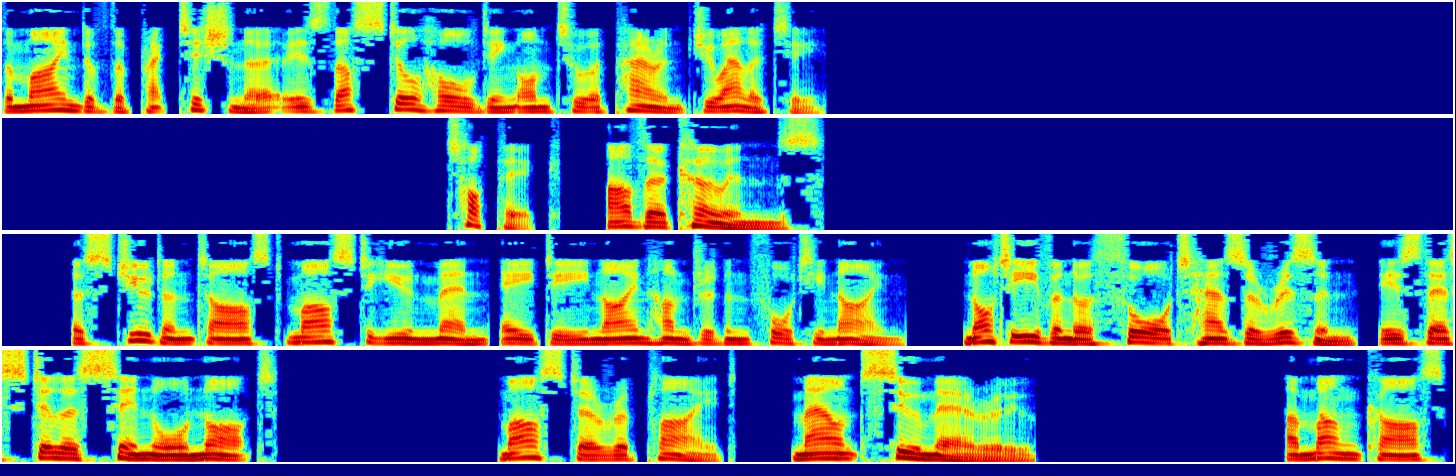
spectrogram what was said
the mind of the practitioner is thus still holding on to apparent duality. Other koans A student asked Master Yun Men AD 949, not even a thought has arisen, is there still a sin or not? Master replied, Mount Sumeru. A monk asked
